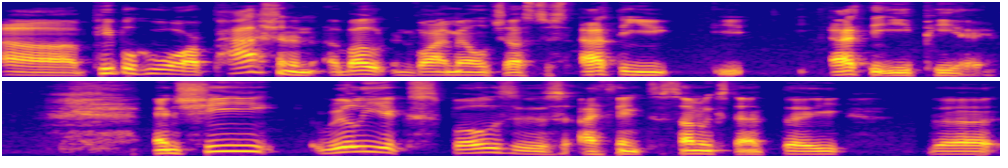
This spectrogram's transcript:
uh, people who are passionate about environmental justice at the at the EPA, and she really exposes, I think, to some extent, the the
